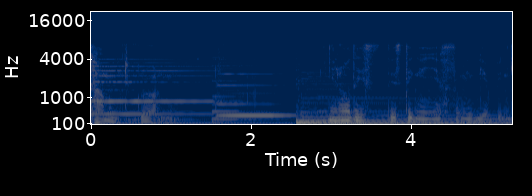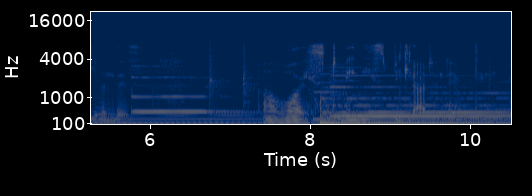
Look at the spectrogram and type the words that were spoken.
coming to grow on me. You know this this thing in you, so maybe I've been given this uh, voice to maybe speak it out and everything,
